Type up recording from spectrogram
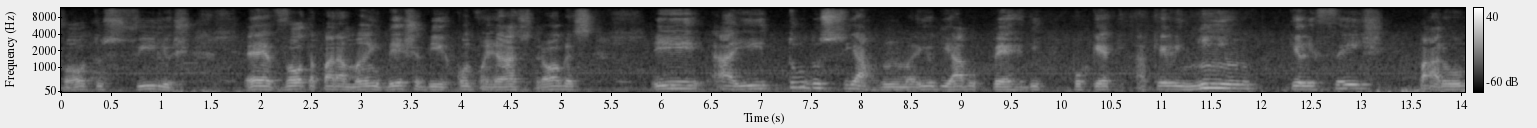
volta, os filhos é, volta para a mãe, deixa de acompanhar as drogas e aí tudo se arruma e o diabo perde porque aquele ninho que ele fez parou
